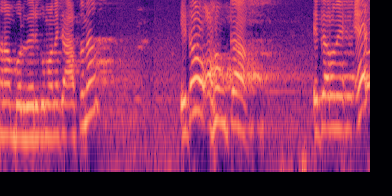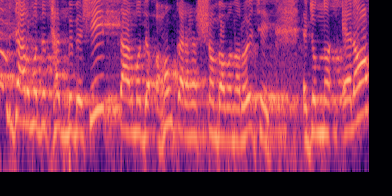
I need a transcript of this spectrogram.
সালাম বলব, এরকম অনেকে আছে না? এটাও অহংকার। এ কারণে এলম যার মধ্যে থাকবে বেশি, তার মধ্যে অহংকার আসার সম্ভাবনা রয়েছে। এজন্য এলম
